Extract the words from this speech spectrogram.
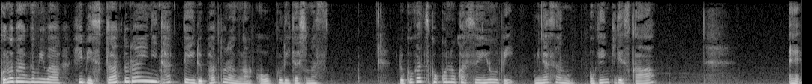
この番組は日々スタートラインに立っているパトランがお送りいたします。6月9日水曜日皆さんお元気ですか？え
